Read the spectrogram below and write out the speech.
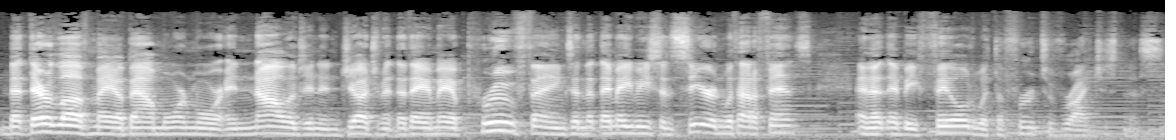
that their love may abound more and more in knowledge and in judgment, that they may approve things, and that they may be sincere and without offense, and that they be filled with the fruits of righteousness.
